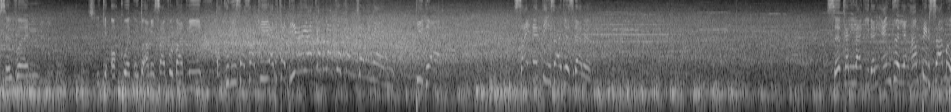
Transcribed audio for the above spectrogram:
Selvan sedikit awkward untuk Amir Saiful Badli. Takumi Sasaki, adakah dia yang akan melakukan jaringan? Tidak. Side netting saja, saudara. Sekali lagi dari angle yang hampir sama.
